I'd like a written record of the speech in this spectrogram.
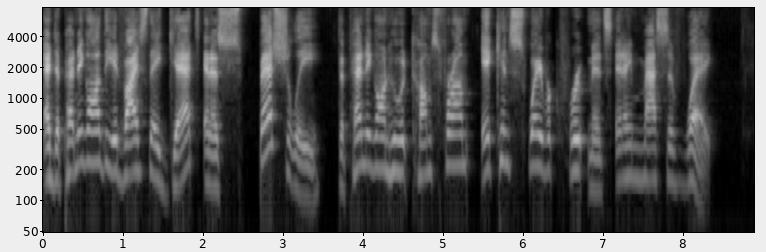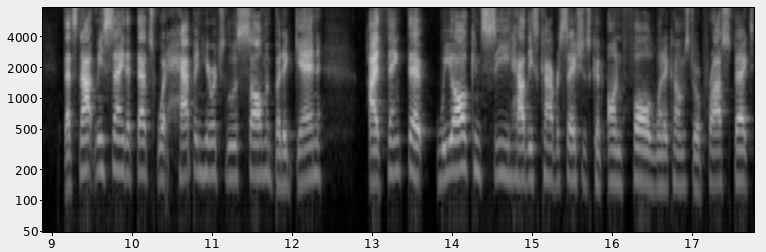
And depending on the advice they get, and especially depending on who it comes from, it can sway recruitments in a massive way. That's not me saying that that's what happened here with Lewis Solomon, but again, I think that we all can see how these conversations can unfold when it comes to a prospect,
